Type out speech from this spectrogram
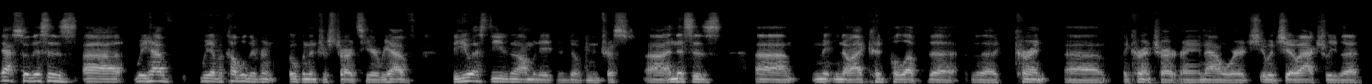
yeah so this is uh, we have we have a couple different open interest charts here we have the usd denominated open interest uh, and this is um, you know i could pull up the the current uh, the current chart right now where it, it would show actually the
